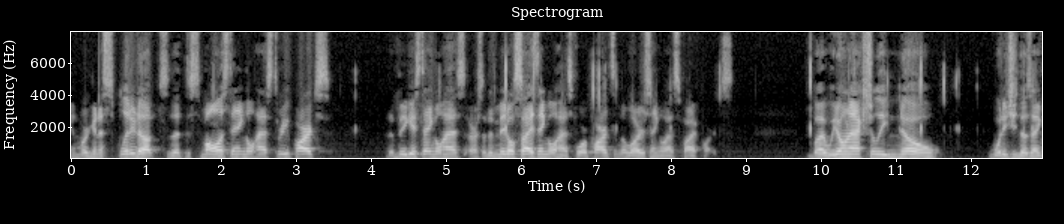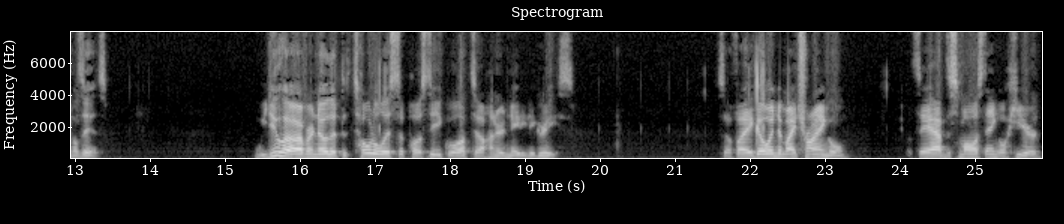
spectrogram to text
and we're going to split it up so that the smallest angle has three parts, the biggest angle has, or so the middle-sized angle has four parts, and the largest angle has five parts. But we don't actually know what each of those angles is. We do, however, know that the total is supposed to equal up to 180 degrees. So if I go into my triangle, let's say I have the smallest angle here,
